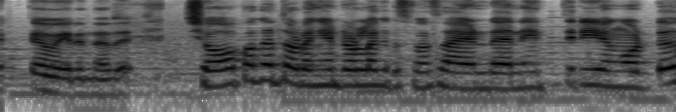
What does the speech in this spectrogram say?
ഒക്കെ വരുന്നത്. ഷോപ്പൊക്കെ തുടങ്ങിയിട്ടുള്ള ക്രിസ്മസ് ആയതുകൊണ്ട് തന്നെ ഇത്തിരി അങ്ങോട്ട്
